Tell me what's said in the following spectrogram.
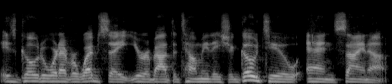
is go to whatever website you're about to tell me they should go to and sign up.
